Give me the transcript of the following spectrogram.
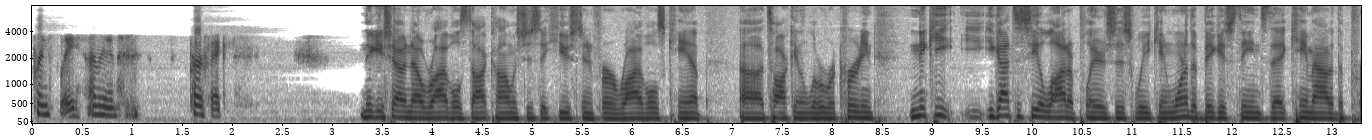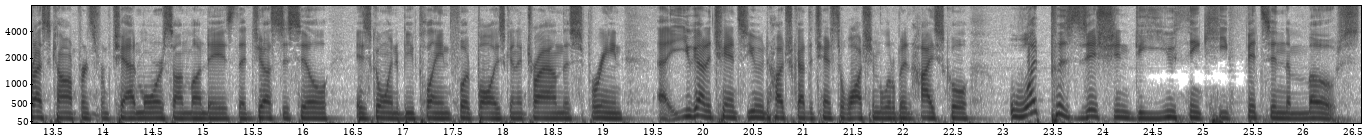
Princely. I mean, perfect. Nikki out Rivals.com, which just at Houston for Rivals Camp, uh, talking a little recruiting. Nikki, you got to see a lot of players this weekend. One of the biggest things that came out of the press conference from Chad Morris on Monday is that Justice Hill is going to be playing football. He's going to try on this spring. Uh, you got a chance, you and Hutch got the chance to watch him a little bit in high school. What position do you think he fits in the most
